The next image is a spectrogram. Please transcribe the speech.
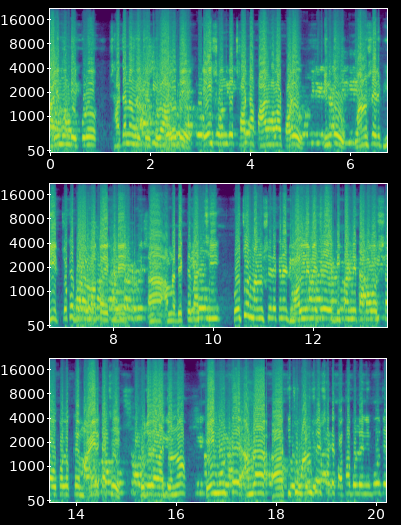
কালী মন্দির পুরো সাজানো হয়েছে পুরো আলোতে। এই সন্ধে ছটা পার হওয়ার পরেও কিন্তু মানুষের ভিড় চোখে পড়ার মতো এখানে আহ, আমরা দেখতে পাচ্ছি। প্রচুর মানুষের এখানে ঢল নেমেছে এই দীপান্বিত অমাবস্যা উপলক্ষে মায়ের কাছে পুজো দেওয়ার জন্য। এই মুহূর্তে আমরা কিছু মানুষের সাথে কথা বলে নিব যে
